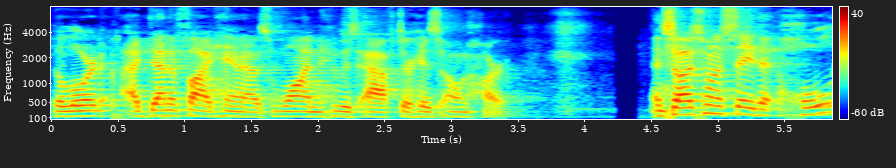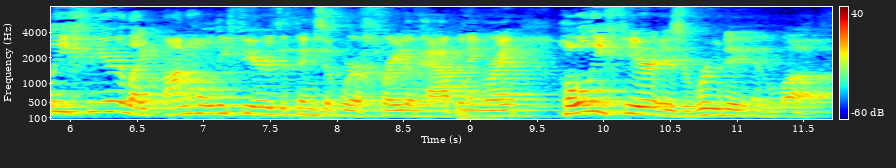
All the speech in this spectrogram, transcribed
The Lord identified him as one who is after his own heart. And so I just want to say that holy fear, like unholy fear, is the things that we're afraid of happening, right? Holy fear is rooted in love.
